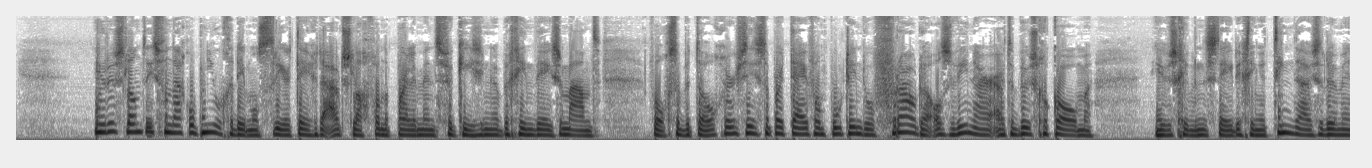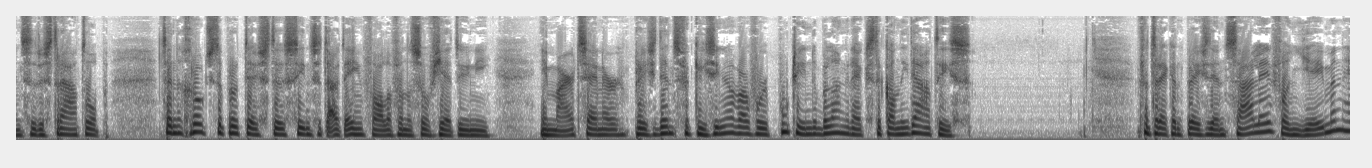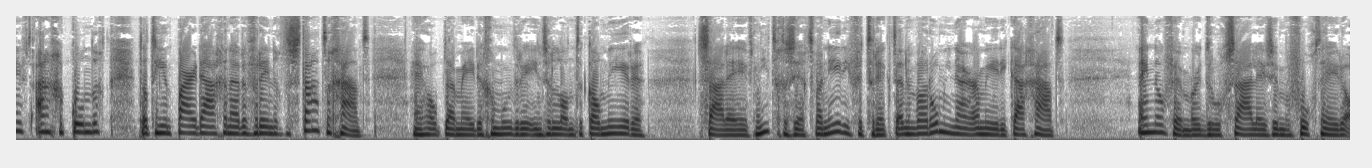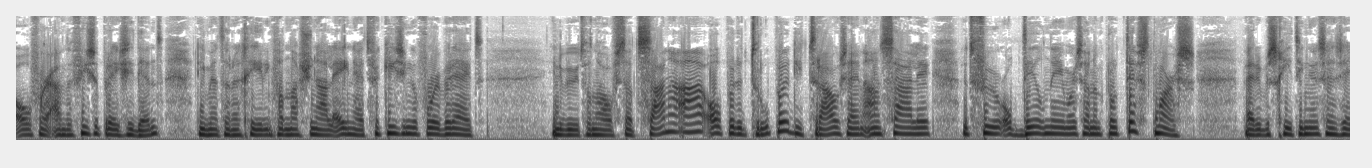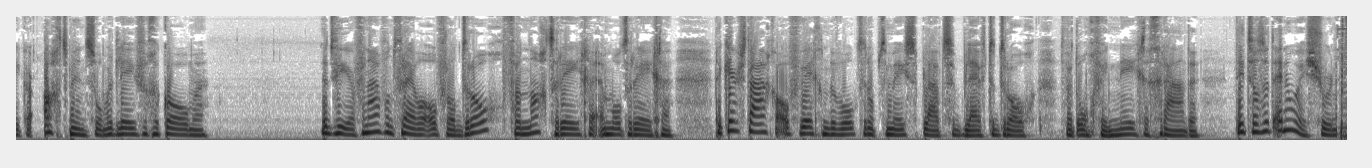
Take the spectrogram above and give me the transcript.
In Rusland is vandaag opnieuw gedemonstreerd tegen de uitslag van de parlementsverkiezingen begin deze maand. Volgens de betogers is de partij van Poetin door fraude als winnaar uit de bus gekomen. In verschillende steden gingen tienduizenden mensen de straat op. Het zijn de grootste protesten sinds het uiteenvallen van de Sovjet-Unie. In maart zijn er presidentsverkiezingen waarvoor Poetin de belangrijkste kandidaat is. Vertrekkend president Saleh van Jemen heeft aangekondigd dat hij een paar dagen naar de Verenigde Staten gaat. Hij hoopt daarmee de gemoederen in zijn land te kalmeren. Saleh heeft niet gezegd wanneer hij vertrekt en waarom hij naar Amerika gaat. Eind november droeg Saleh zijn bevoegdheden over aan de vicepresident die met een regering van Nationale Eenheid verkiezingen voorbereidt. In de buurt van de hoofdstad Sanaa openen troepen die trouw zijn aan Saleh het vuur op deelnemers aan een protestmars. Bij de beschietingen zijn zeker acht mensen om het leven gekomen. Het weer vanavond vrijwel overal droog, vannacht regen en motregen. De kerstdagen overwegend bewolkt en op de meeste plaatsen blijft het droog. Het wordt ongeveer 9 graden. Dit was het NOS Journal.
